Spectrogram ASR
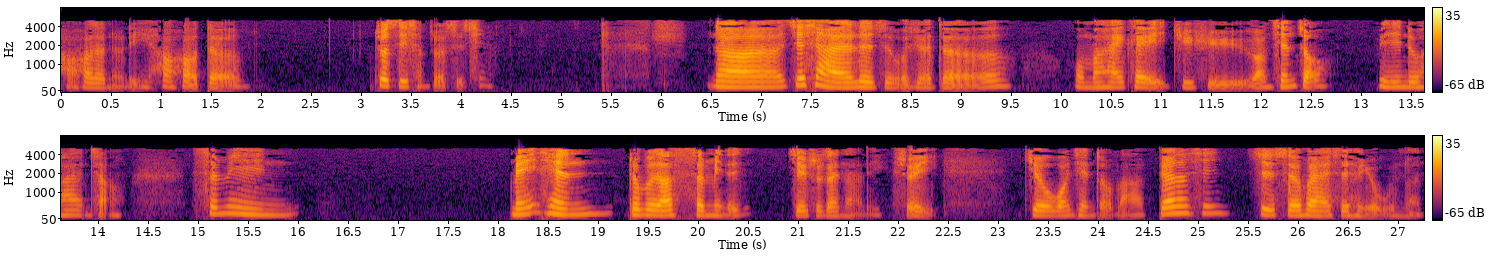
好好的努力，好好的做自己想做的事情。那接下来的日子，我觉得我们还可以继续往前走，毕竟路还很长。生命每一天都不知道生命的结束在哪里，所以就往前走吧，不要担心，这社会还是很有温暖。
